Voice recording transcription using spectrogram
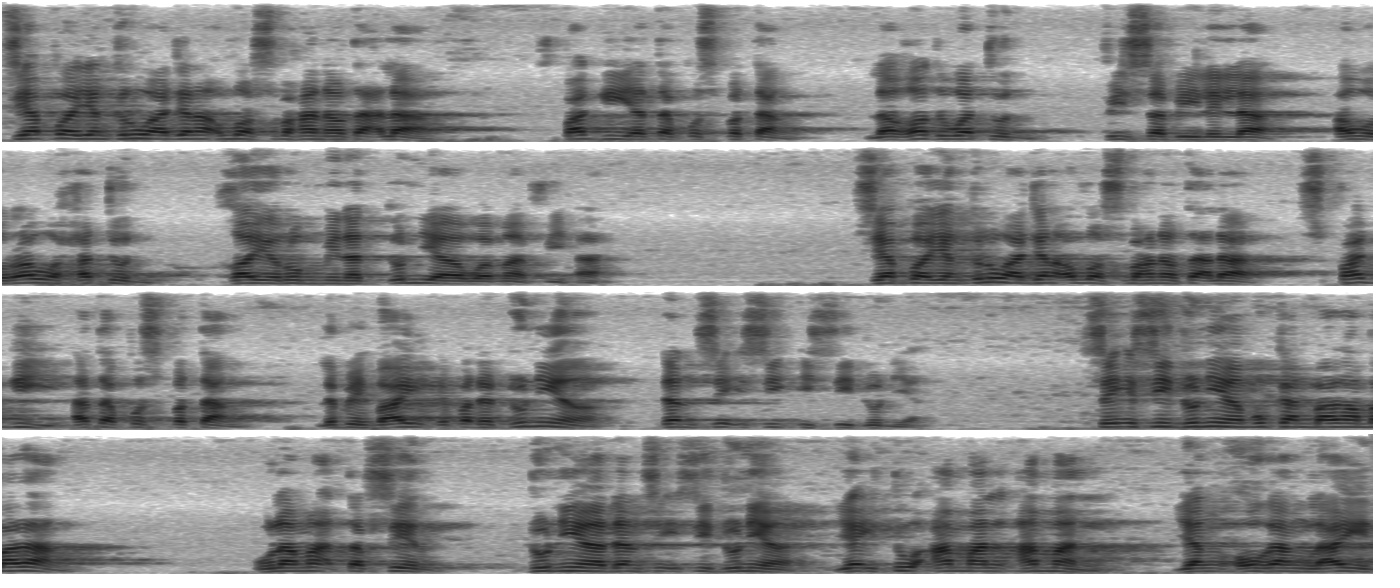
Siapa yang keluar jalan Allah Subhanahu Wa Taala pagi ataupun petang, la ghadwatun fi sabilillah aw rawhatun khairum minad dunya wa ma fiha. Siapa yang keluar jalan Allah Subhanahu Wa Taala pagi ataupun petang lebih baik daripada dunia dan seisi-isi dunia. Seisi dunia bukan barang-barang. Ulama tafsir dunia dan seisi dunia iaitu amal-amal yang orang lain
